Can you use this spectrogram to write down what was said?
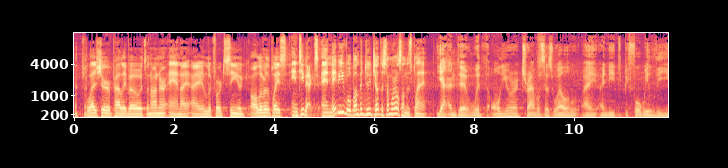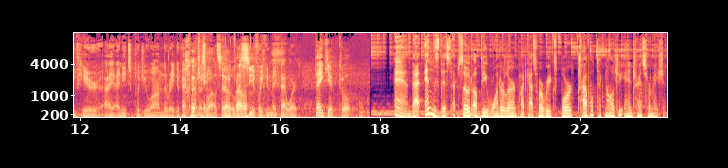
Pleasure, Palle Bo. It's an honor, and I, I look forward to seeing you all over the place in TBEX. And maybe we'll bump into each other somewhere else on this planet. Yeah, and uh, with all your travels as well, I, I need before we leave here, I, I need to put you on the Radio Vagabond as well. So problem. let's see if we can make that work. Thank you. Cool. And that ends this episode of the Wander Learn podcast, where we explore travel, technology, and transformation.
